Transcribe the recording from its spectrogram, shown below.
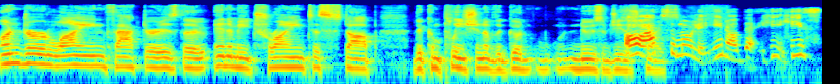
underlying factor is the enemy trying to stop the completion of the good news of Jesus Christ. Oh, Christ absolutely. You know, that he, he's,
